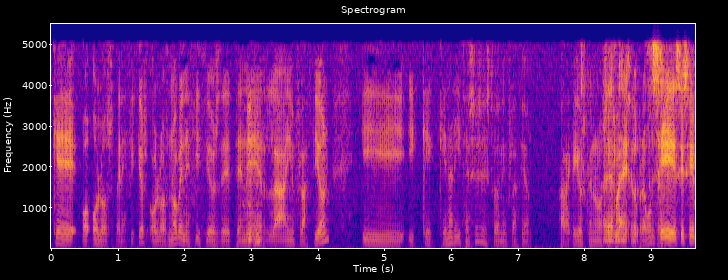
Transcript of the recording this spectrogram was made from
que, o, los beneficios o los no beneficios de tener la inflación y, y qué, qué narices es esto de la inflación para aquellos que no lo sepan y se lo pregunten. Sí, sí, sí,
